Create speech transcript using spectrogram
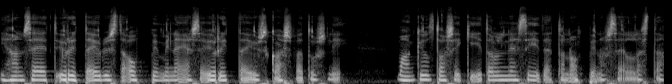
ihan se, että yrittäjyydestä oppiminen ja se yrittäjyyskasvatus, niin mä oon kyllä tosi kiitollinen siitä, että on oppinut sellaista.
